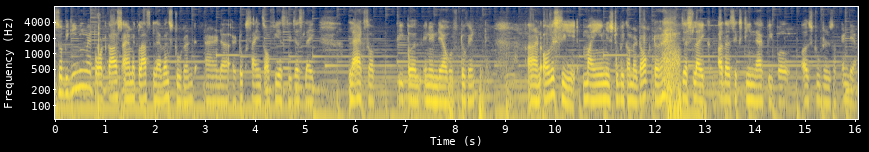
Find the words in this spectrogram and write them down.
So beginning my podcast i am a class 11 student and uh, i took science obviously just like lakhs of people in india who took it and obviously my aim is to become a doctor just like other 16 lakh people or students of india.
